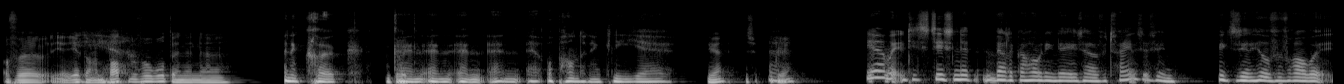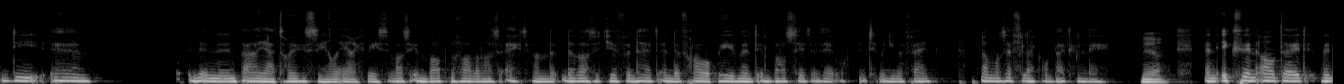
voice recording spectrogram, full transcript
Of eh, je, je hebt dan een Ja. bad bijvoorbeeld en een, eh, En een kruk. En, en, en, en eh, op handen en knieën. Ja? Is- Oké. Ja, maar het is, het is net welke houding dat je zelf het fijnste vindt. Kijk, er zijn heel veel vrouwen die... ehm, in- een paar jaar terug is het heel erg geweest. Ze was in bad bevallen, was echt van... Daar was het je van. En de vrouw op een gegeven moment in bad zit en zei... Oh, vind het helemaal niet meer fijn. Dan maar eens even lekker op bed gaan liggen. Ja. En ik vind altijd... Wat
